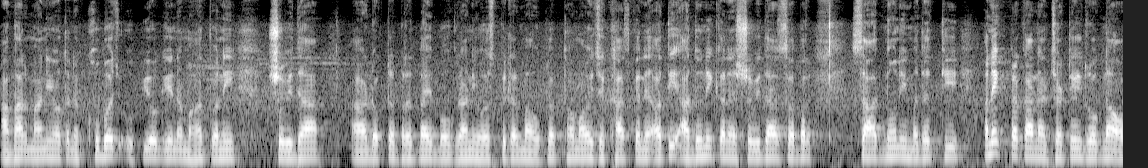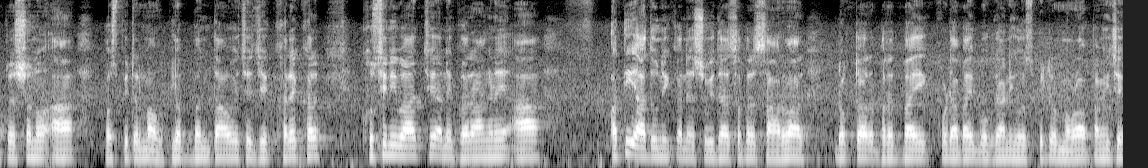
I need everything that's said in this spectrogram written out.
આભાર માન્યો હતો અને ખૂબ જ ઉપયોગી અને મહત્ત્વની સુવિધા ડૉક્ટર ભરતભાઈ બોગરાની હોસ્પિટલમાં ઉપલબ્ધ થવામાં આવી છે. ખાસ કરીને અતિ આધુનિક અને સુવિધાસભર સાધનોની મદદથી અનેક પ્રકારના જટિલ રોગના ઓપરેશનો આ હોસ્પિટલમાં ઉપલબ્ધ બનતા હોય છે, જે ખરેખર ખુશીની વાત છે અને ઘર આંગણે આ અતિ આધુનિક અને સુવિધાસભર સારવાર ડૉક્ટર ભરતભાઈ ખોડાભાઈ બોગરાની હોસ્પિટલ મળવા પામી છે.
